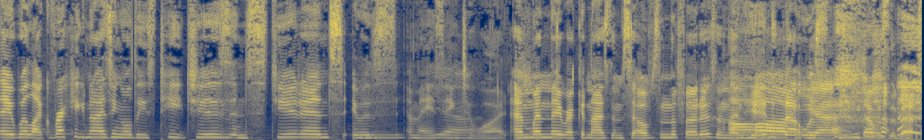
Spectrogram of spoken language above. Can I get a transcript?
They were like recognizing all these teachers and mm. students. It was mm. amazing yeah. to watch. And when they recognized themselves in the photos and then Oh, hid, that was yeah. that was the best.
